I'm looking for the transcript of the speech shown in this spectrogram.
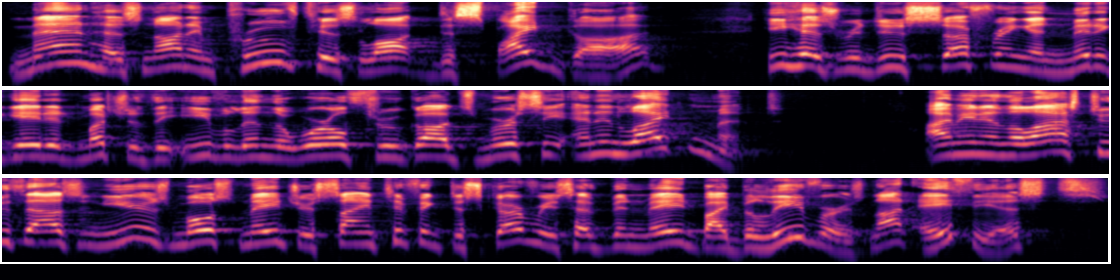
Man has not improved his lot despite God. He has reduced suffering and mitigated much of the evil in the world through God's mercy and enlightenment. I mean, in the last 2,000 years, most major scientific discoveries have been made by believers, not atheists.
